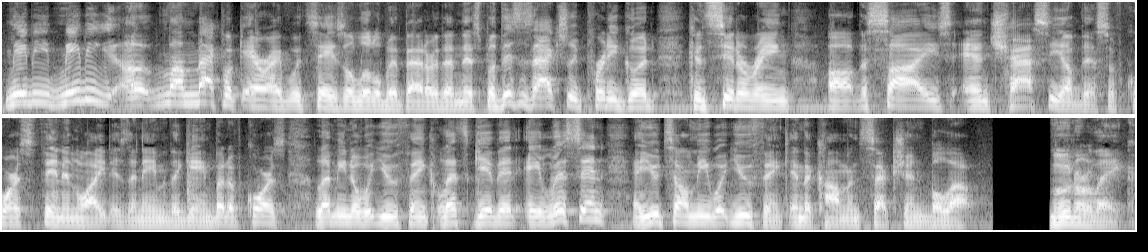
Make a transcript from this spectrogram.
maybe, maybe a, uh, a MacBook Air, I would say, is a little bit better than this. But this is actually pretty good considering uh, the size and of this. Of course, thin and light is the name of the game. But of course, let me know what you think. Let's give it a listen, and you tell me what you think in the comments section below. Lunar Lake.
